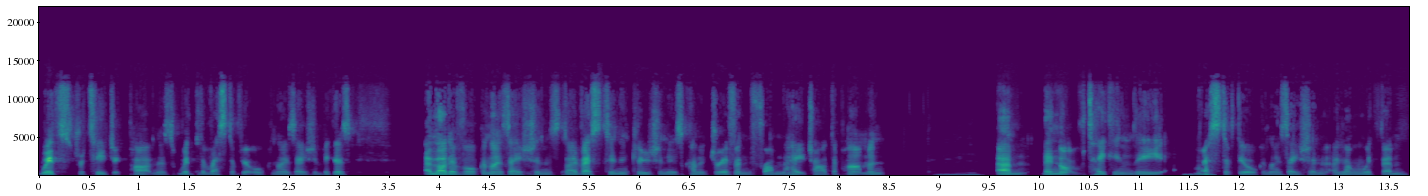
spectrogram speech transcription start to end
with strategic partners, with the rest of your organization, because a lot of organizations, diversity and inclusion is kind of driven from the HR department. um, they're not taking the rest of the organization along with them.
